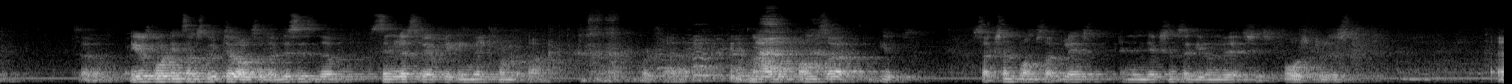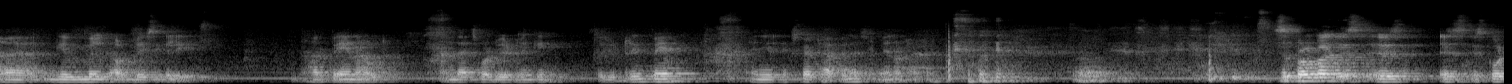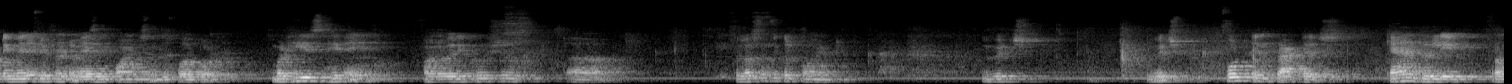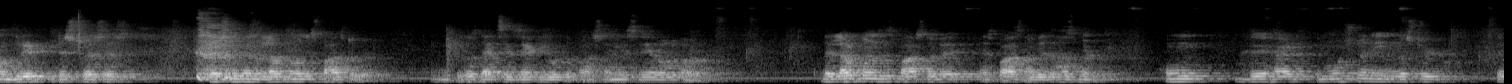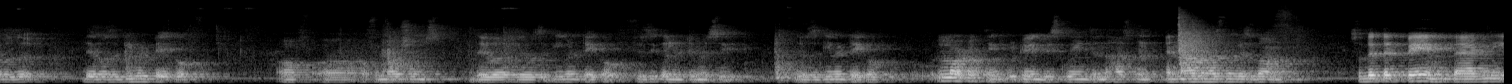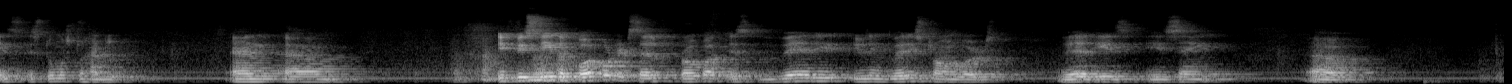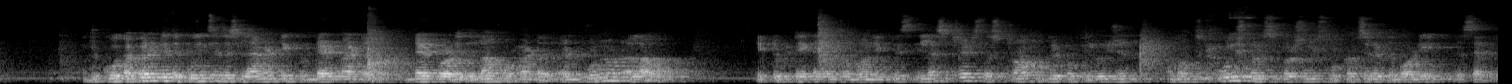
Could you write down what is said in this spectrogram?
So he was quoting some scripture also that this is the sinless way of taking milk from the cow. But uh, now the pumps are used suction pumps are placed and injections are given where she's forced to just uh, give milk out basically, her pain out, and that's what we are drinking. So you drink pain and you expect happiness, may not happen. so, so Prabhupada is, is, is, is quoting many different amazing points in this purport, but he is hitting on a very crucial uh, philosophical point which which put in practice can relieve from great distresses, especially when a loved one is passed away. Because that's exactly what the pastime is here all about. The loved one has passed away, has passed away, the husband, whom they had emotionally invested. There was a there was a give and take of of, uh, of emotions. There were there was a give and take of physical intimacy. There was a give and take of a lot of things between these queens and the husband, and now the husband is gone. So that, that pain, the agony is, is too much to handle. And um, if we see the purport itself, Prabhupada is very using very strong words, where he is he is saying. Uh, apparently, the queens are just lamenting for dead matter, dead body, the lump of matter, and would not allow it to be taken away from burning. This illustrates the strong grip of illusion amongst foolish pers- persons who consider the body the self.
